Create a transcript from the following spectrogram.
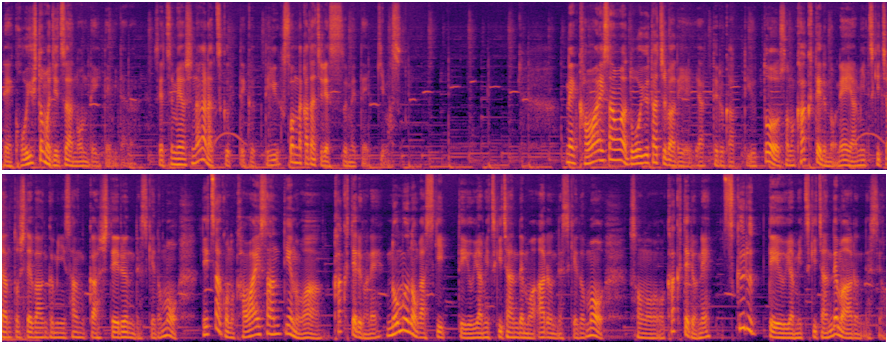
でこういう人も実は飲んでいてみたいな説明をしながら作っていくっていうそんな形で進めていきます。ね、河合さんはどういう立場でやってるかっていうとそのカクテルのねやみつきちゃんとして番組に参加してるんですけども実はこの河合さんっていうのはカクテルがね飲むのが好きっていうやみつきちゃんでもあるんですけどもそのカクテルをね作るっていうやみつきちゃんでもあるんですよ。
